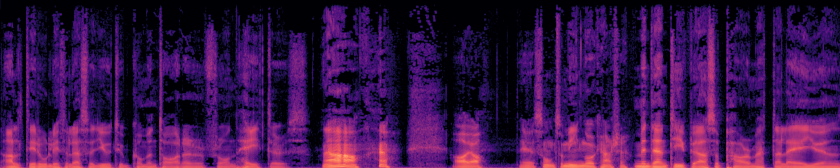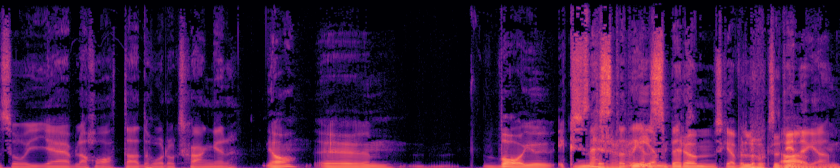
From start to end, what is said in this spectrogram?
Alltid roligt att läsa YouTube-kommentarer från haters Jaha. ja, ja. Det är sånt som ingår kanske. Men den typen, alltså power metal är ju en så jävla hatad hårdrocksgenre Ja. ehm, var ju Mestadels extremt... beröm ska jag väl också tillägga Ja,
